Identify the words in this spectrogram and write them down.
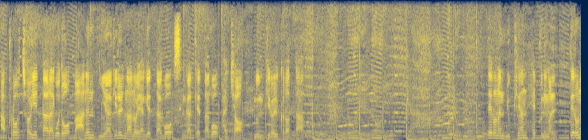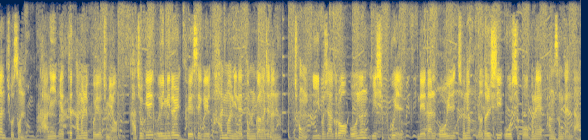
앞으로 저희 딸하고도 많은 이야기를 나눠야겠다고 생각했다고 밝혀 눈길을 끌었다. 때로는 유쾌한 해프닝을, 때로는 조선, 간이 애틋함을 보여주며 가족의 의미를 되새길 할머니네 똥강아지는 총 2부작으로 오는 29일, 내달 5일 저녁 8시 55분에 방송된다.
